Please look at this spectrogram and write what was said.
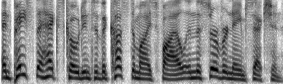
and paste the hex code into the Customize file in the server name section.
